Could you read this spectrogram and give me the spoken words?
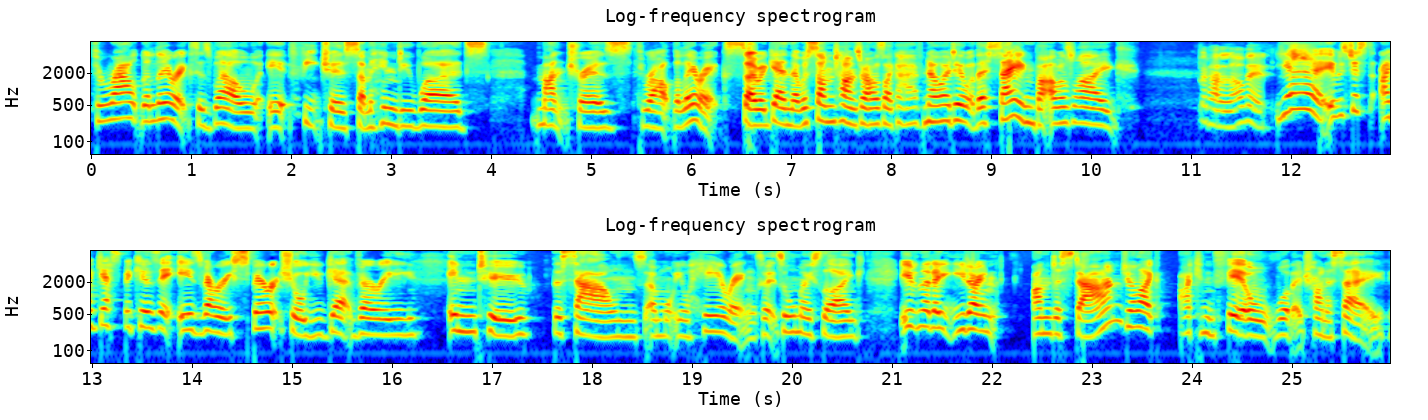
throughout the lyrics as well, it features some Hindu words, mantras throughout the lyrics. So again, there were some times where I was like, I have no idea what they're saying, but I was like, But I love it. Yeah, it was just, I guess, because it is very spiritual, you get very into the sounds and what you're hearing. So it's almost like, even though you don't understand, you're like, I can feel what they're trying to say.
